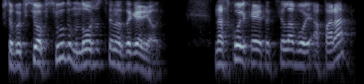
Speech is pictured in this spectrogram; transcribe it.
чтобы все всюду множественно загорелось. Насколько этот силовой аппарат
